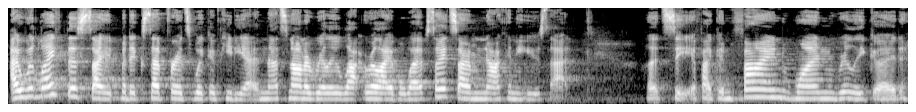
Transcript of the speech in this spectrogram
I would like this site, but except for its Wikipedia, and that's not a really reliable website, so I'm not going to use that. Let's see if I can find one really good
